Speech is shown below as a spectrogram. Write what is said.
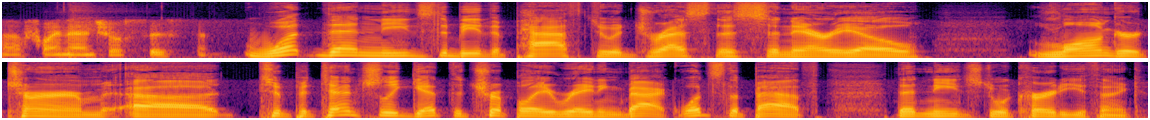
uh, financial system. What then needs to be the path to address this scenario? Longer term, to potentially get the AAA rating back, what's the path that needs to occur? Do you think?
